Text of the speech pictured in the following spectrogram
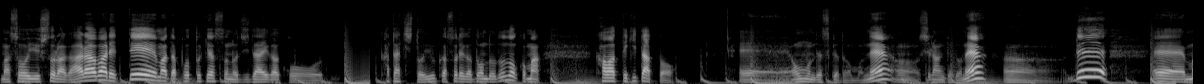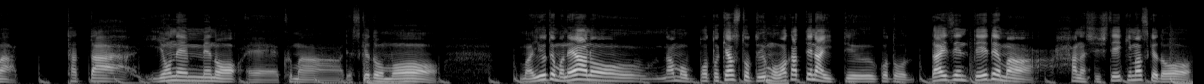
まあ、そういう人らが現れてまたポッドキャストの時代がこう形というかそれがどんどんどんどんこう、まあ、変わってきたと、えー、思うんですけどもね、うん、知らんけどね。うん、でえー、まあたった4年目の、えー、熊ですけどもまあ言うてもねあの何もポッドキャストというも分かってないっていうことを大前提でまあ話していきますけど、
